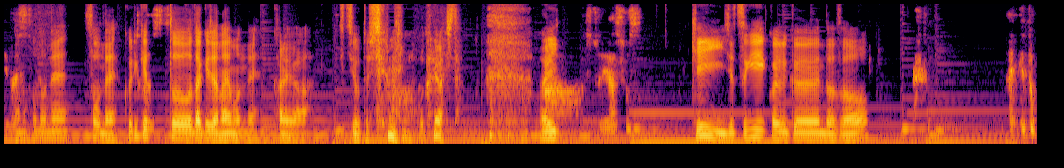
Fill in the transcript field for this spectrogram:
りまなるすほどね。そうね。クリケットだけじゃないもんね。彼が必要としてるものは分かりました。はい。あーそりゃそうっすね OK。じゃあ次、小泉くん、どうぞ。はいえっと、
